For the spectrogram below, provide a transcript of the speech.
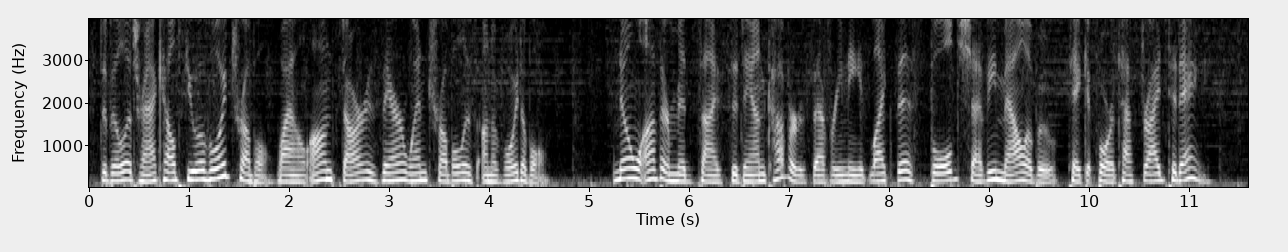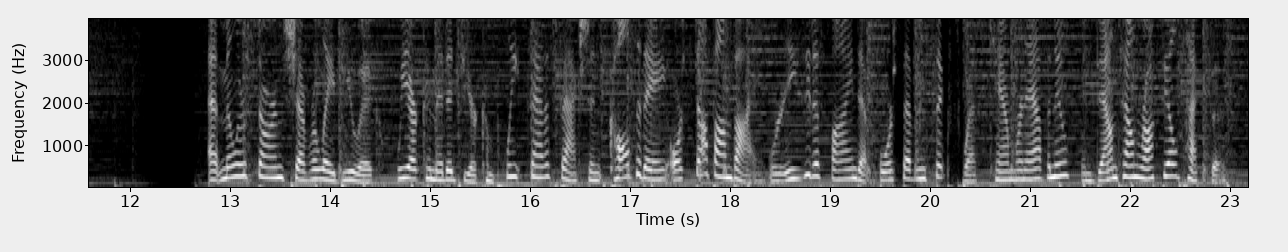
StabiliTrak helps you avoid trouble, while OnStar is there when trouble is unavoidable. No other midsize sedan covers every need like this bold Chevy Malibu. Take it for a test ride today. At Miller Starnes Chevrolet Buick, we are committed to your complete satisfaction. Call today or stop on by. We're easy to find at 476 West Cameron Avenue in downtown Rockdale, Texas.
